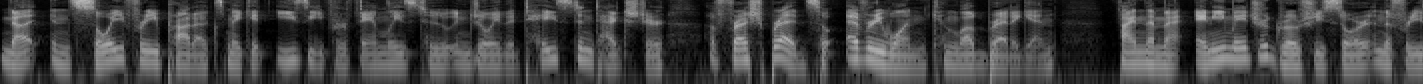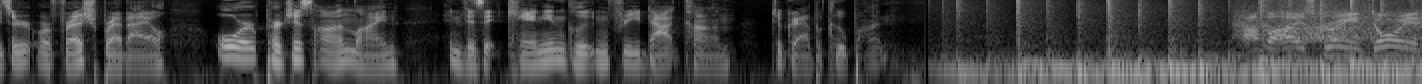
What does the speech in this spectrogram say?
nut, and soy free products make it easy for families to enjoy the taste and texture of fresh bread so everyone can love bread again. Find them at any major grocery store in the freezer or fresh bread aisle, or purchase online and visit canyonglutenfree.com to grab a coupon. Off a high screen, Dorian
